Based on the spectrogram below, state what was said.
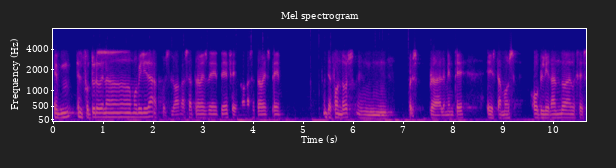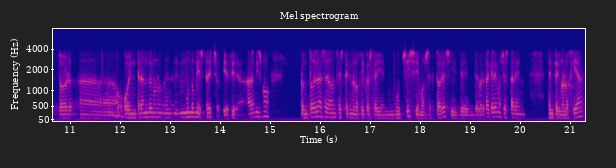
Em, El futuro de la movilidad, pues lo hagas a través de ETF, lo hagas a través de, de fondos, mm, pues probablemente estamos obligando al gestor a- o entrando en un, en un mundo muy estrecho. Es decir, ahora mismo, con todos los avances tecnológicos que hay en muchísimos sectores y de, verdad queremos estar en, tecnología,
